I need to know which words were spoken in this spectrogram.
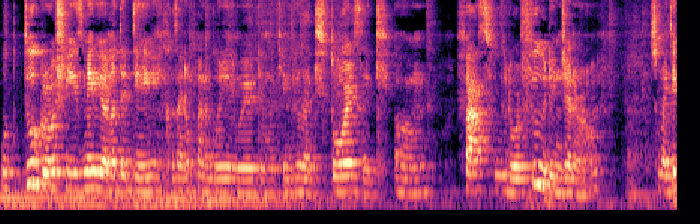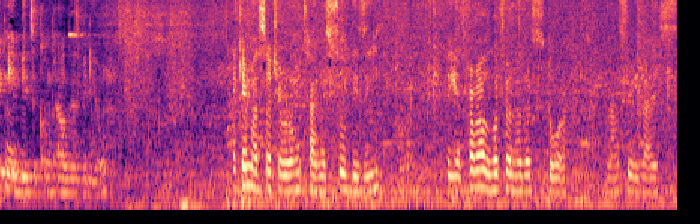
We'll do groceries maybe another day because i don't plan on going anywhere. Then we can do like stores like um fast food or food in general. So it might take me a bit to compile this video. I came at such a wrong time. It's so busy. But yeah probably we'll go to another store and I'll show you guys.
